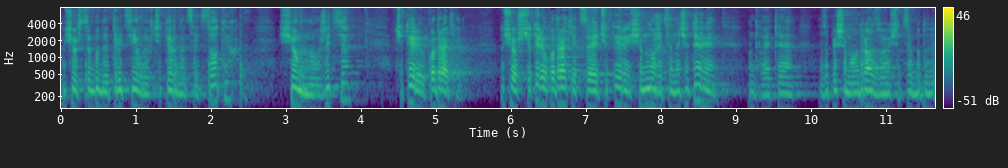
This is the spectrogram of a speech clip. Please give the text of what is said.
Ну що ж, це буде 3,14, що множиться. 4 в квадраті. Ну що ж, 4 в квадраті це 4, що множиться на 4. Ну, давайте запишемо одразу, що це буде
